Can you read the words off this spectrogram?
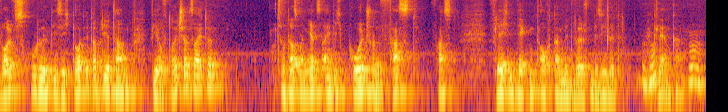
Wolfsrudel, die sich dort etabliert haben, wie auf deutscher Seite, sodass man jetzt eigentlich Polen schon fast, fast flächendeckend auch dann mit Wölfen besiedelt mhm. erklären kann. Mhm.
